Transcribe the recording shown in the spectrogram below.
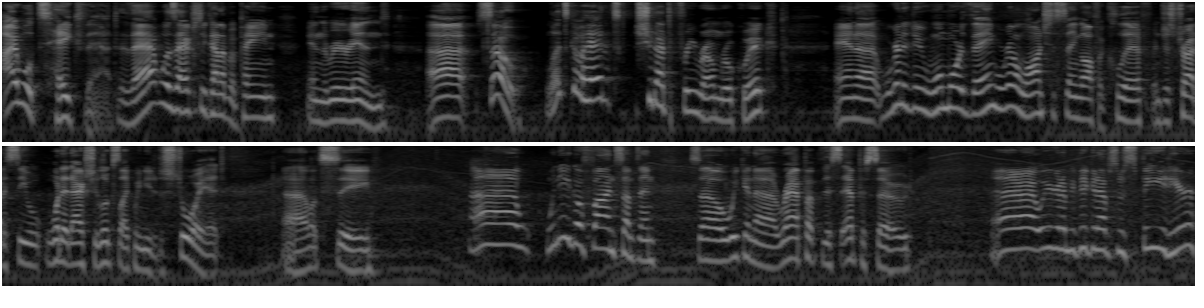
I will take that. That was actually kind of a pain in the rear end. Uh, so let's go ahead, let's shoot out to free roam real quick. And uh, we're going to do one more thing. We're going to launch this thing off a cliff and just try to see what it actually looks like we need to destroy it. Uh, let's see. Uh, we need to go find something so we can uh, wrap up this episode. Alright, we're going to be picking up some speed here.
